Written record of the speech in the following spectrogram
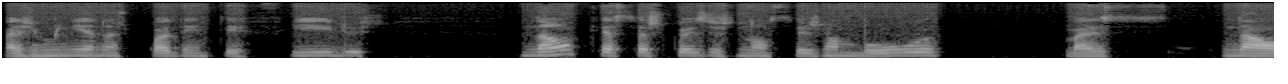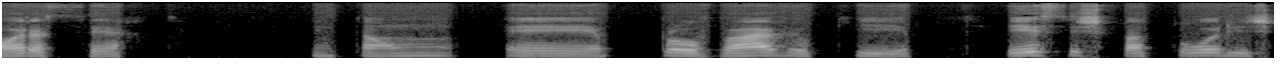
as meninas podem ter filhos, não que essas coisas não sejam boas, mas na hora certa. Então, é provável que esses fatores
